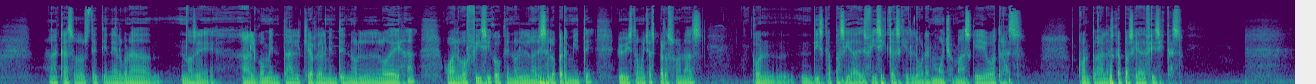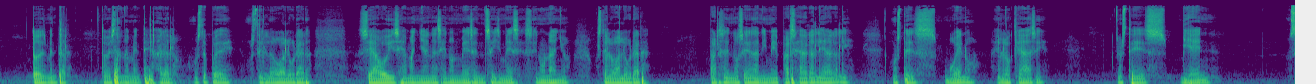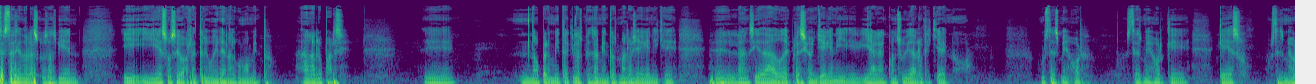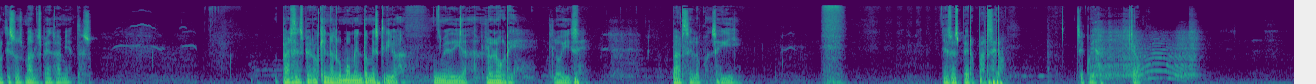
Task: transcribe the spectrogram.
¿acaso usted tiene alguna, no sé, algo mental que realmente no lo deja o algo físico que no se lo permite? Yo he visto muchas personas con discapacidades físicas que logran mucho más que otras con todas las capacidades físicas. Todo es mental, todo está en la mente, hágalo, usted puede Usted lo va a lograr, sea hoy, sea mañana, sea en un mes, en seis meses, en un año. Usted lo va a lograr. Parce, no se desanime, parce, hágale, hágale. Usted es bueno en lo que hace. Usted es bien. Usted está haciendo las cosas bien y, y eso se va a retribuir en algún momento. Hágalo, parce. Eh, no permita que los pensamientos malos lleguen y que eh, la ansiedad o depresión lleguen y, hagan con su vida lo que quieren. No. Usted es mejor. Usted es mejor que, que eso. Usted es mejor que sus malos pensamientos. Parce, espero que en algún momento me escriba y me diga, lo logré, lo hice. Parce, lo conseguí. Eso espero, parcero. Se cuida.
